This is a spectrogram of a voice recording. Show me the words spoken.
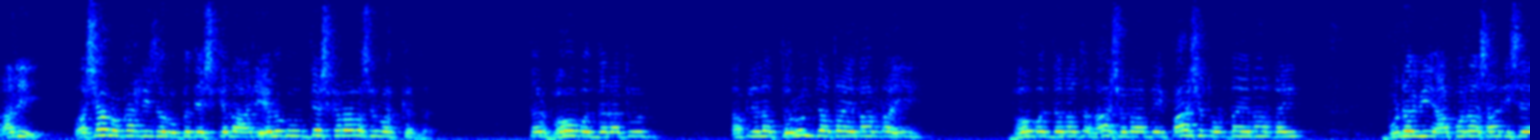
आणि अशा लोकांनी जर उपदेश केला आणि हे लोक उपदेश करायला सुरुवात करतात तर भवबंधनातून आपल्याला तरुण जाता येणार नाही. भवबंधनाचा नाश होणार नाही पाश तोडता येणार नाहीत. बुडवी आपणा सारीसे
